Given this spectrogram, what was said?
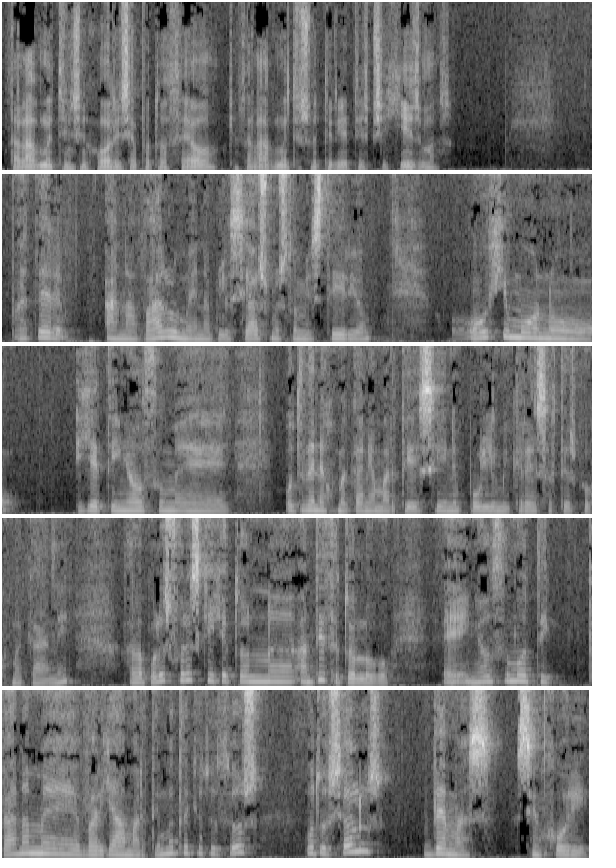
θα λάβουμε την συγχώρηση από το Θεό και θα λάβουμε τη σωτηρία της ψυχής μας. Πάτερ, αναβάλουμε να πλησιάσουμε στο μυστήριο όχι μόνο γιατί νιώθουμε ότι δεν έχουμε κάνει αμαρτίες ή είναι πολύ μικρές αυτές που έχουμε κάνει αλλά πολλές φορές και για τον ε, αντίθετο λόγο. Ε, νιώθουμε ότι κάναμε βαριά αμαρτήματα και ότι ο Θεός ούτως ή άλλως δεν μας συγχωρεί.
